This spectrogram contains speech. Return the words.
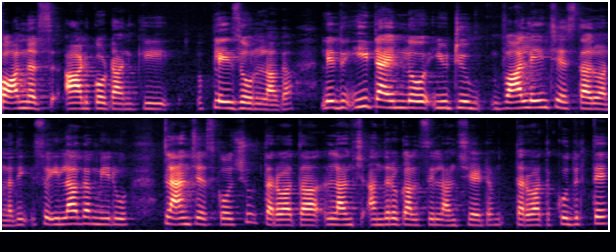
కార్నర్స్ ఆడుకోవటానికి ప్లే జోన్ లాగా. లేదు ఈ టైంలో యూట్యూబ్ వాళ్ళు ఏం చేస్తారు అన్నది. సో ఇలాగా మీరు ప్లాన్ చేసుకోవచ్చు. తర్వాత లంచ్ అందరూ కలిసి లంచ్ చేయడం తర్వాత కుదిరితే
